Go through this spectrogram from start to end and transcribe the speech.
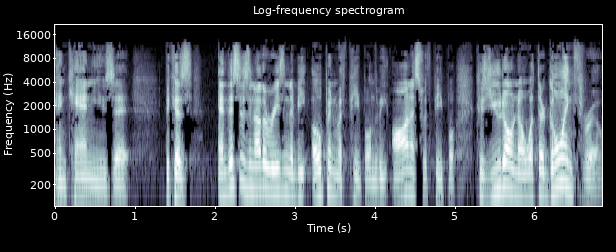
and can use it because and this is another reason to be open with people and to be honest with people because you don't know what they're going through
